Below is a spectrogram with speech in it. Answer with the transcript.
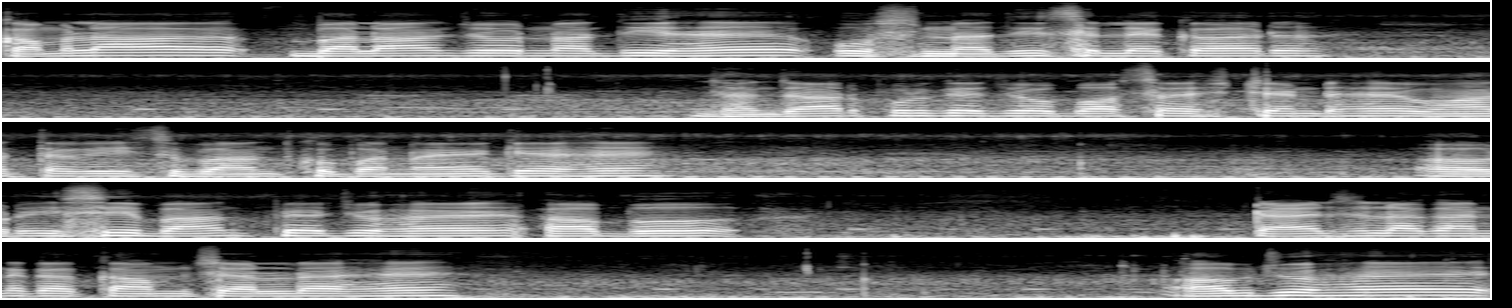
कमला बलान जो नदी है, उस नदी से लेकर झंझारपुर के जो बस स्टैंड है, वहाँ तक इस बाँध को बनाया गया है। और इसी बाँध पे जो है अब टाइल्स लगाने का काम चल रहा है। अब जो है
